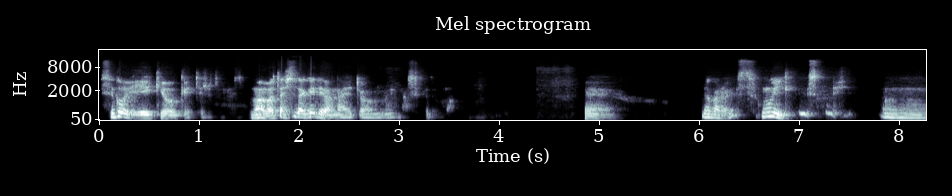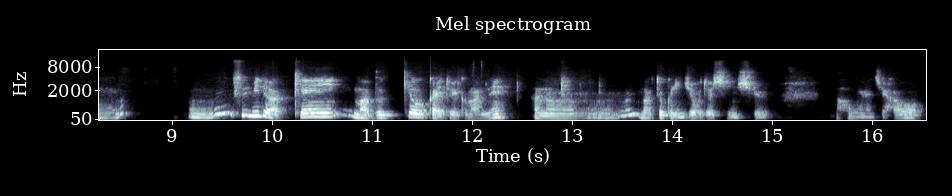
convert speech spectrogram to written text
すごい影響を受けてると思います。まあ、私だけではないとは思いますけども。ええ。だから、すごい、うん、うんそういう意味では、権威、まあ、仏教界というか、まあね、あの、まあ、特に浄土真宗、本願寺派を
